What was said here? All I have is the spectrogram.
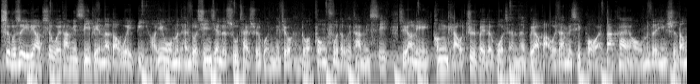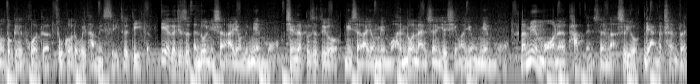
是不是一定要吃维他命 C 片？那倒未必哈，因为我们很多新鲜的蔬菜水果里面就有很多丰富的维他命 C。只要你烹调制备的过程呢，不要把维他命 C 破坏，大概啊，我们的饮食当中都可以获得足够的维他命 C。这是第一个。第二个就是很多女生爱用的面膜，现在不是只有女生爱用面膜，很多男生也喜欢用面膜。那面膜呢，它本身呢是有两个成分，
